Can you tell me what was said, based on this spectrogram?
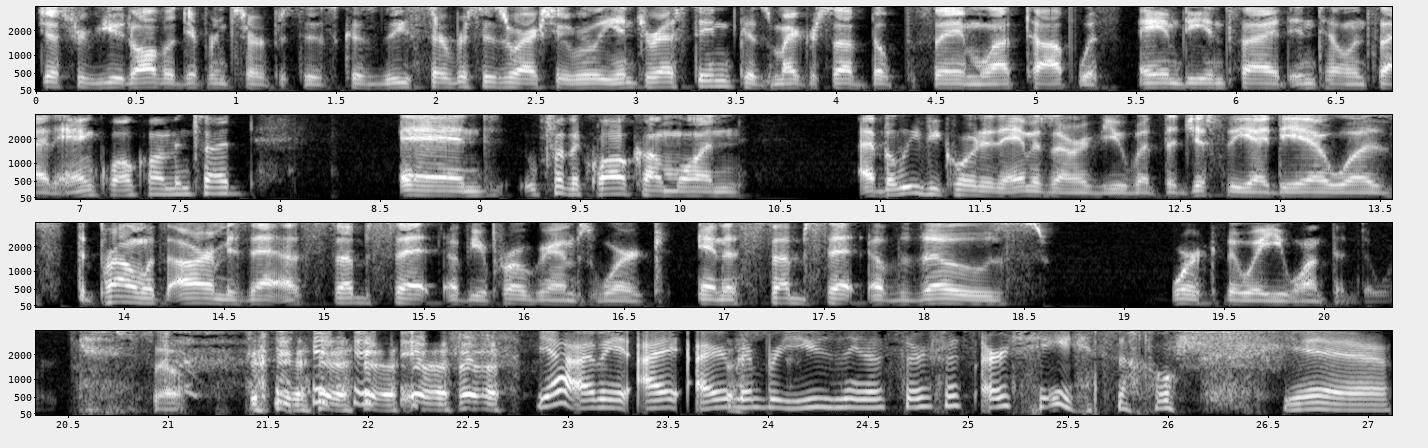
just reviewed all the different Surfaces because these Surfaces were actually really interesting because Microsoft built the same laptop with AMD inside, Intel inside, and Qualcomm inside. And for the Qualcomm one, I believe he quoted an Amazon review, but the just the idea was the problem with ARM is that a subset of your programs work, and a subset of those work the way you want them to work. So, yeah, I mean, I, I remember using a Surface RT. So, yeah.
